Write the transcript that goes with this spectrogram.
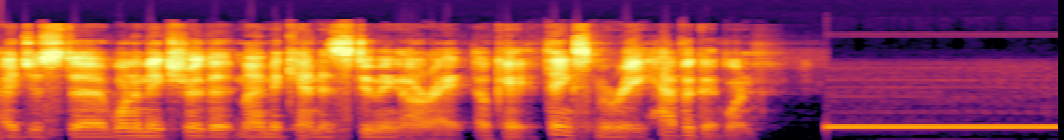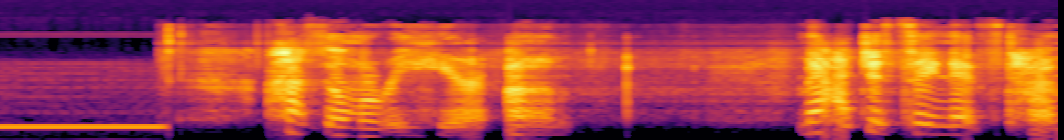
I just uh, want to make sure that my McKenna's doing all right. Okay, thanks, Marie. Have a good one. Hi, Phil Marie here. Um, may I just say next time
